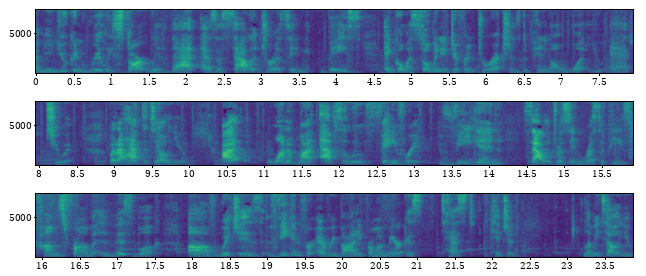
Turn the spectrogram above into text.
I mean, you can really start with that as a salad dressing base and go in so many different directions depending on what you add to it. But I have to tell you, I one of my absolute favorite vegan salad dressing recipes comes from this book, um, which is Vegan for Everybody from America's Test Kitchen. Let me tell you,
